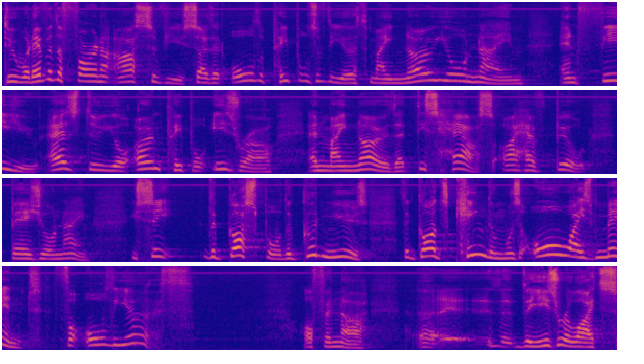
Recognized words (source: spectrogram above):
Do whatever the foreigner asks of you, so that all the peoples of the earth may know your name and fear you, as do your own people Israel, and may know that this house I have built bears your name. You see, the gospel, the good news, that God's kingdom was always meant for all the earth. Often, uh, uh, the, the Israelites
